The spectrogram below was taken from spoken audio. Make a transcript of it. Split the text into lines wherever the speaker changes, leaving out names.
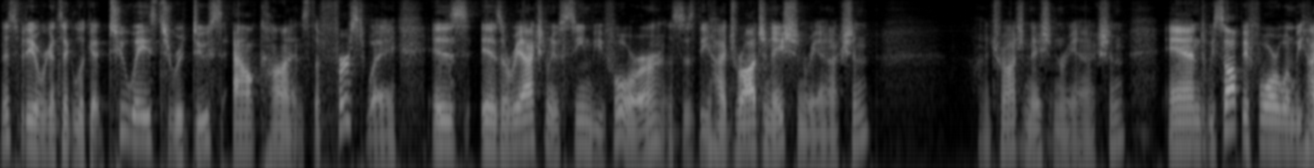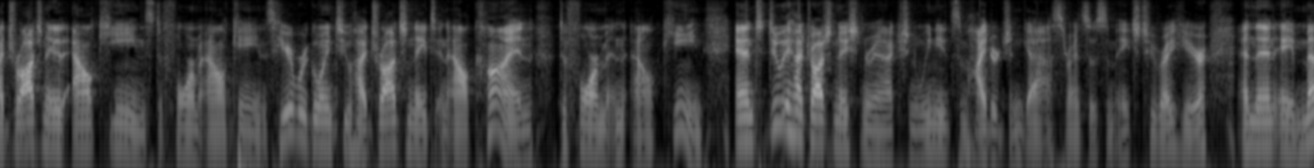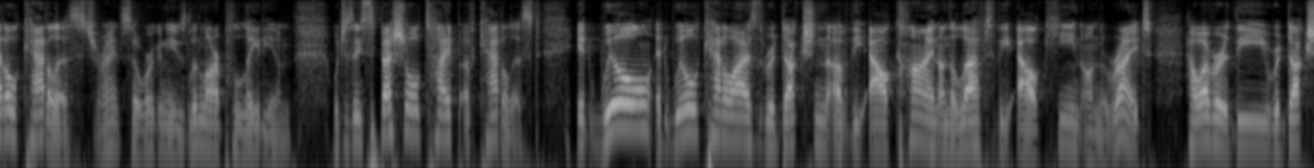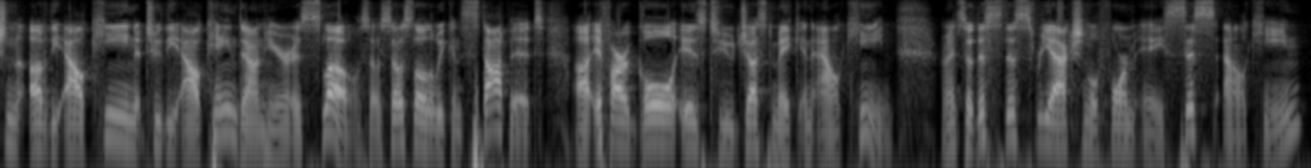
In this video, we're going to take a look at two ways to reduce alkynes. The first way is, is a reaction we've seen before. This is the hydrogenation reaction. Hydrogenation reaction. And we saw it before when we hydrogenated alkenes to form alkanes. Here we're going to hydrogenate an alkyne to form an alkene. And to do a hydrogenation reaction, we need some hydrogen gas, right? So some H2 right here. And then a metal catalyst, right? So we're going to use Lindlar palladium, which is a special type of catalyst. It will, it will catalyze the reduction of the alkyne on the left to the alkene on the right. However, the reduction of the alkene to the alkane down here is slow. So, so slow that we can stop it uh, if our goal is to just make an alkene. Right? So this, this reaction will form a cis alkene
